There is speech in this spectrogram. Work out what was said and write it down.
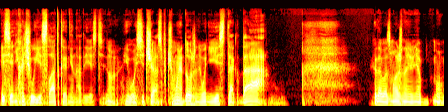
Если я не хочу есть сладкое, не надо есть ну, его сейчас. Почему я должен его не есть тогда? Когда, возможно, у меня ну,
